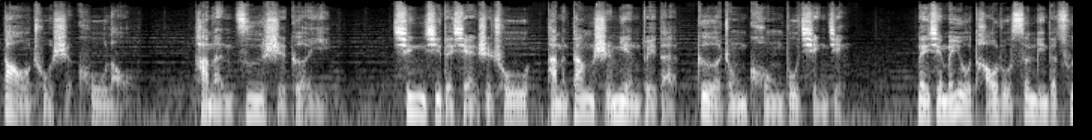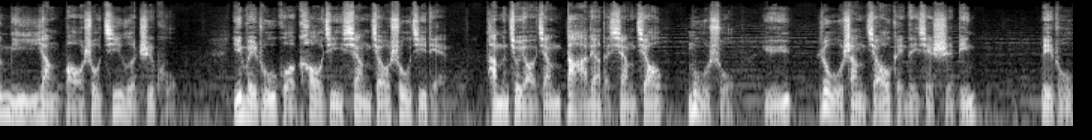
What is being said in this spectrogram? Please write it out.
到处是骷髅，他们姿势各异，清晰地显示出他们当时面对的各种恐怖情景。那些没有逃入森林的村民一样饱受饥饿之苦，因为如果靠近橡胶收集点，他们就要将大量的橡胶、木薯、鱼肉上缴给那些士兵。例如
